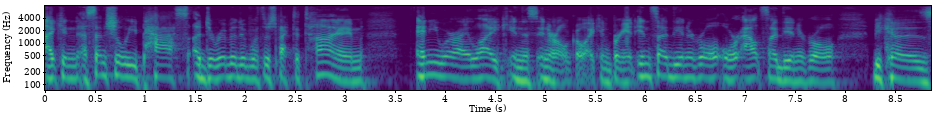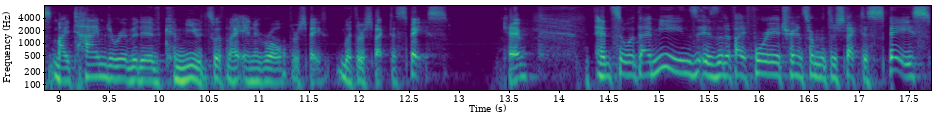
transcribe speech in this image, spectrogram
I can essentially pass a derivative with respect to time anywhere I like in this integral. I can bring it inside the integral or outside the integral because my time derivative commutes with my integral with respect, with respect to space. Okay? And so what that means is that if I Fourier transform with respect to space,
